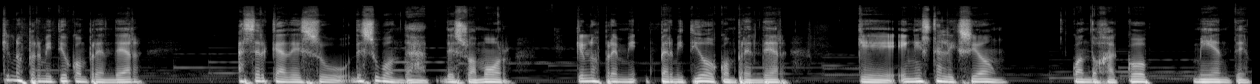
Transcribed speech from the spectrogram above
que nos permitió comprender acerca de su, de su bondad, de su amor, que Él nos permitió comprender que en esta lección, cuando Jacob miente,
